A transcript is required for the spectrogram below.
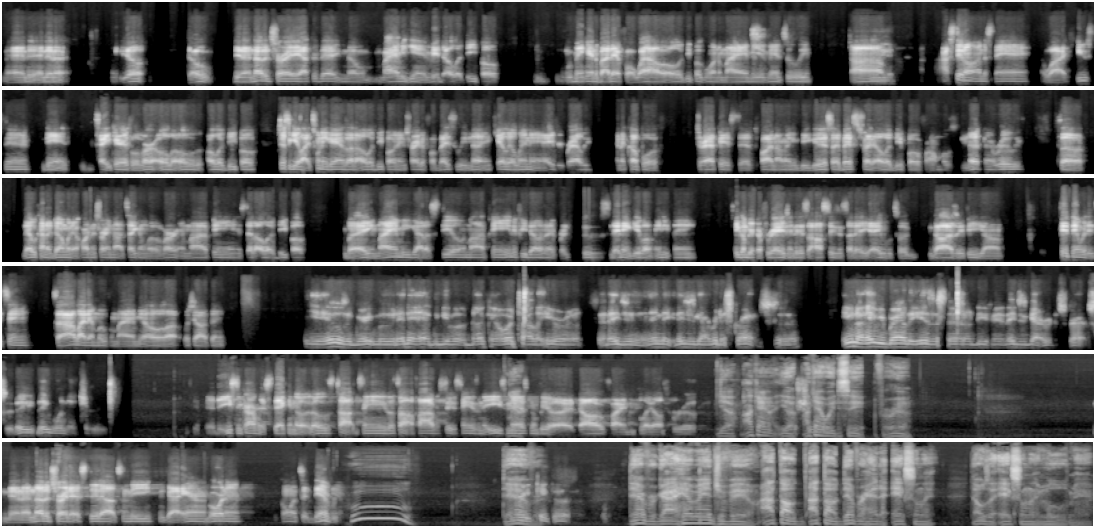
Man, and then, uh, yep, dope. Then another trade after that, you know, Miami getting Victor Oladipo. We've been hearing about that for a while. Oladipo going to Miami eventually. Um, yeah. I still don't understand why Houston didn't take care of LeVert Ola, Ola, Oladipo just to get like 20 games out of Oladipo and then trade it for basically nothing. Kelly Olynyk and Avery Bradley and a couple of draft picks that's probably not going to be good. So they basically traded Oladipo for almost nothing really. So they were kind of done with it. Harden trade not taking LeVert, in my opinion, instead of Oladipo. But hey, Miami got a steal, in my opinion. Even if he doesn't produce, they didn't give up anything. He's gonna be a free agent this offseason, so they able to gauge if he um fit in with the team. So I like that move for Miami a whole lot. What y'all think? Yeah, it was a great move. They didn't have to give up Duncan or Tyler Herro, so they just and they, they just got rid of scraps. So even though Avery Bradley is a stud on defense, they just got rid of scraps, so they they won that trade. The Eastern Conference stacking up those top teams, the top five or six teams in the East, man, it's gonna be a dog fight in the playoffs for real. Yeah, I can't. Yeah, I can't wait to see it for real. And then another trade that stood out to me, we got Aaron Gordon going to Denver. Woo! Great Denver, pickup. Denver got him and JaVale. I thought I thought Denver had an excellent. That was an excellent move, man.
